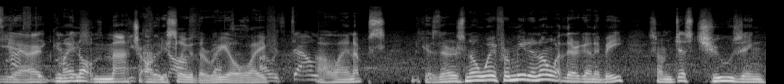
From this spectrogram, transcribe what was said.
yeah, it might not match obviously with the real life uh, lineups because there's no way for me to know what they're going to be. So I'm just choosing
